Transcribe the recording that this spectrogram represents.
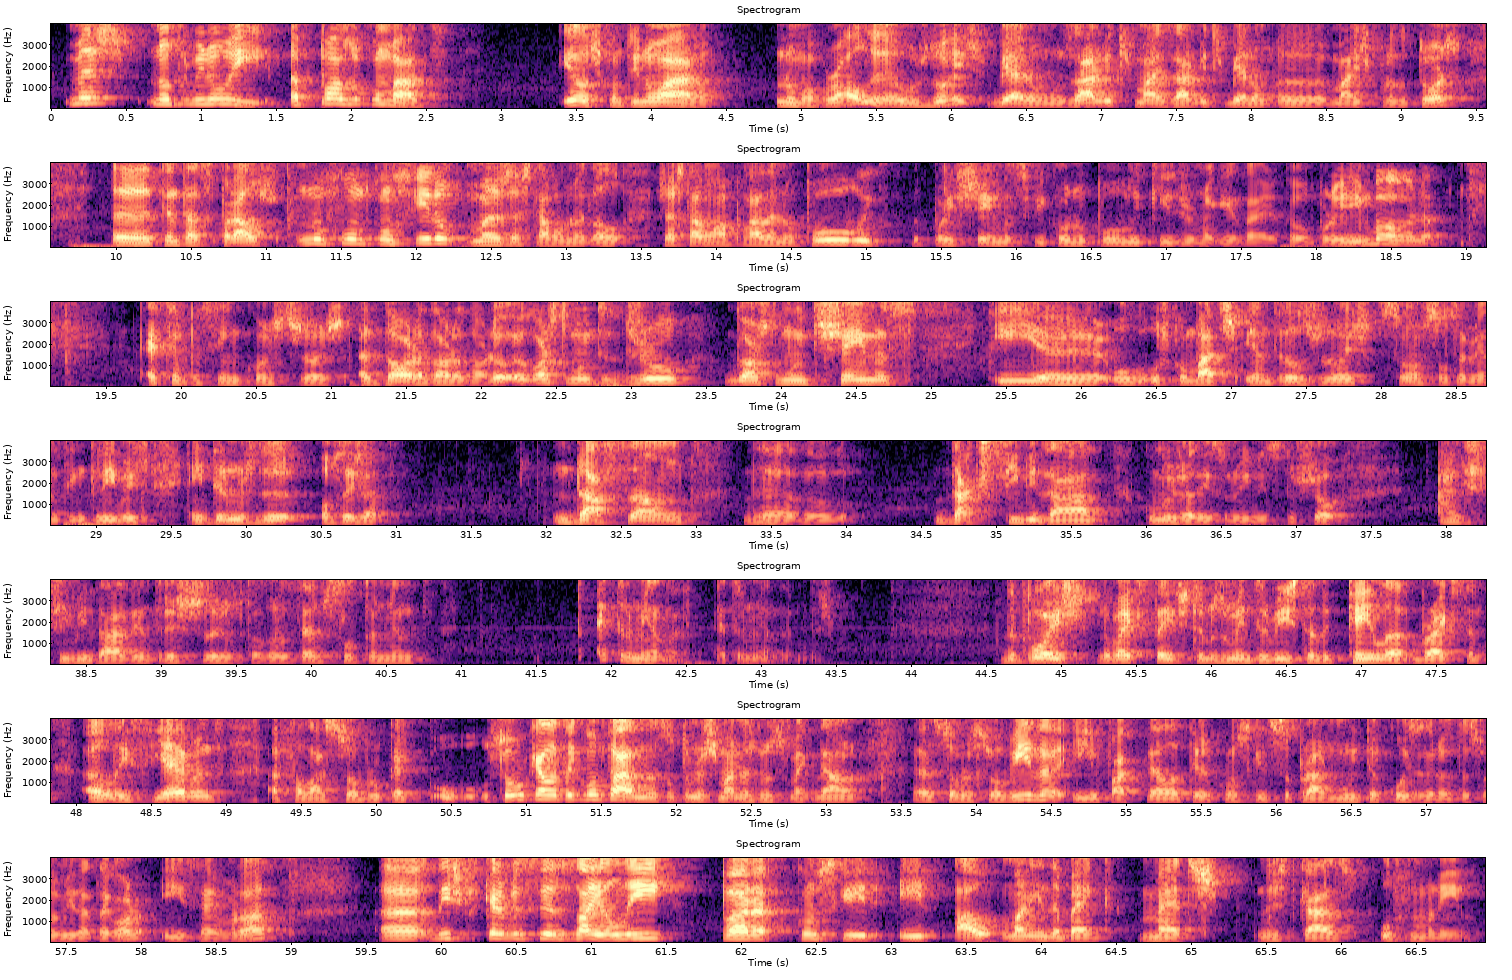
mas não terminou aí. Após o combate, eles continuaram numa brawl, eh, os dois, vieram os árbitros, mais árbitros, vieram uh, mais produtores, uh, tentar separá-los. No fundo conseguiram, mas já estavam, no, já estavam à porrada no público. Depois Sheamus ficou no público e Drew McIntyre acabou por ir embora. É sempre assim com estes dois. Adoro, adoro, adoro. Eu, eu gosto muito de Drew, gosto muito de Sheamus e uh, os combates entre eles dois são absolutamente incríveis em termos de, ou seja, da ação, da, da, da, agressividade, como eu já disse no início do show, a agressividade entre estes dois lutadores é absolutamente é tremenda, é tremenda mesmo. Depois, no backstage, temos uma entrevista de Kayla Braxton a Lacey Evans a falar sobre o que, é sobre o que ela tem contado nas últimas semanas no SmackDown uh, sobre a sua vida e o facto dela ter conseguido superar muita coisa durante a sua vida até agora, e isso é verdade. Uh, diz que quer vencer Zaya Lee para conseguir ir ao Money in the Bank match, neste caso o feminino.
